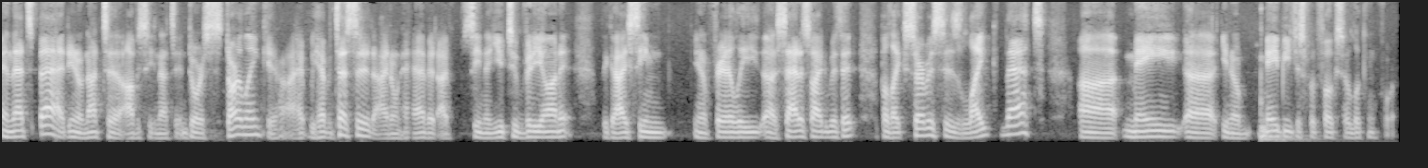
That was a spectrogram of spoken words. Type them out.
and that's bad. You know, not to obviously not to endorse Starlink. I, we haven't tested it. I don't have it. I've seen a YouTube video on it. The guy seemed you know fairly uh, satisfied with it, but like services like that uh, may uh, you know may be just what folks are looking for.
